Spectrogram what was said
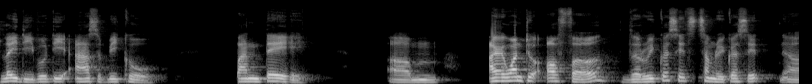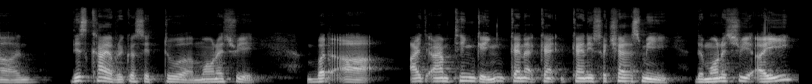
lay devotee asks Bhikkhu, Pante, um, I want to offer the requisite, some requisite, uh, this kind of requisite to a monastery, but uh, I, I'm thinking, can, I, can, can you suggest me the monastery A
